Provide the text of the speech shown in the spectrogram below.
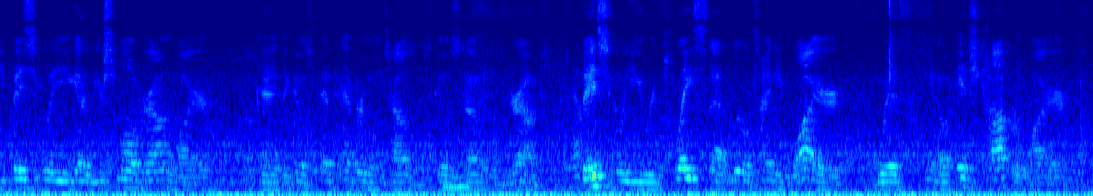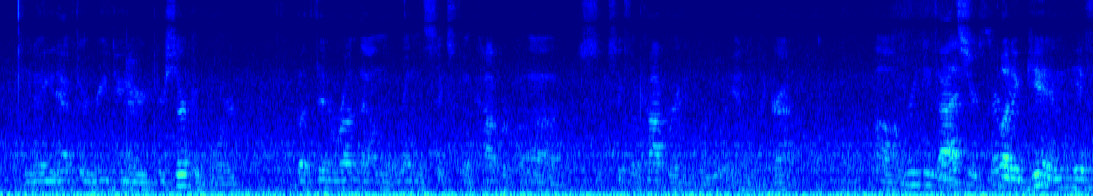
you basically you got your small ground wire, okay, that goes in everyone's houses goes down into the ground. Yep. Basically, you replace that little tiny wire with you know inch copper wire. You know you'd have to redo your, your circuit board, but then run down the, run the six foot copper uh, s- six foot copper into the into the ground. Um, Redo what? that's Your but again, if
